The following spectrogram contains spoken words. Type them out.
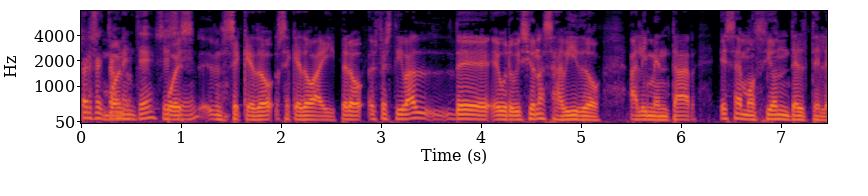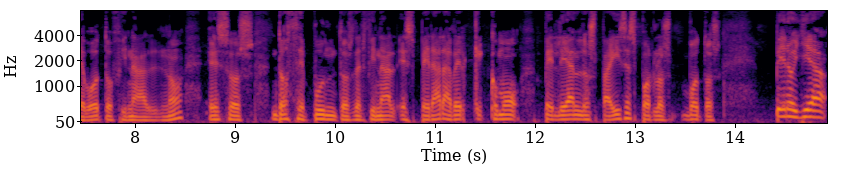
Perfectamente, sí, pues eh, se quedó se quedó ahí, pero el Festival de Eurovisión ha sabido alimentar esa emoción del televoto final, ¿no? Esos 12 puntos del final, esperar a ver cómo pelean los países por los votos. Pero ya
